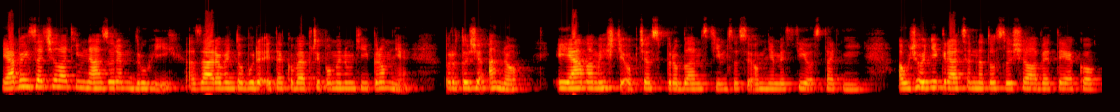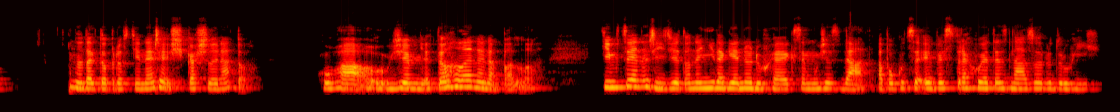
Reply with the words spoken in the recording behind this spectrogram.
Já bych začala tím názorem druhých a zároveň to bude i takové připomenutí pro mě, protože ano, i já mám ještě občas problém s tím, co si o mě myslí ostatní a už hodněkrát jsem na to slyšela věty jako no tak to prostě neřeš, kašli na to. Wow, že mě tohle nenapadlo. Tím chci jen říct, že to není tak jednoduché, jak se může zdát a pokud se i vystrachujete z názoru druhých,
